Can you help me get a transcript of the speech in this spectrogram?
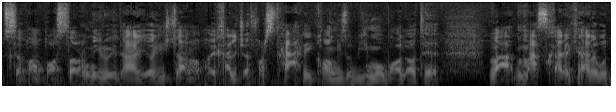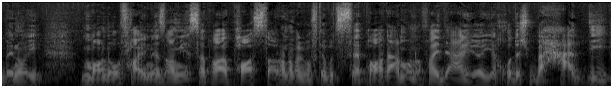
سپاه پاسداران نیروی دریاییش در آبهای خلیج فارس تحریک آمیز و بی‌مبالاته و مسخره کرده بود به نوعی. مانورهای نظامی سپاه پاسداران و گفته بود سپاه در مانورهای دریایی خودش به حدی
